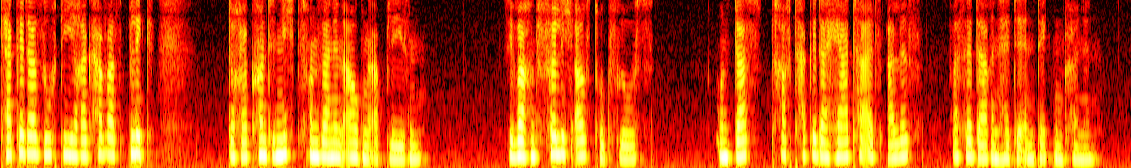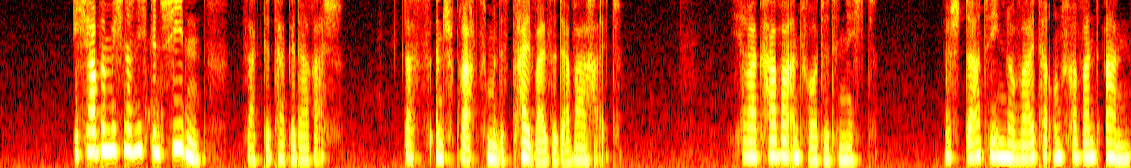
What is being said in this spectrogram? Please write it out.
Takeda suchte Hirakawas Blick, doch er konnte nichts von seinen Augen ablesen. Sie waren völlig ausdruckslos. Und das traf Takeda härter als alles, was er darin hätte entdecken können. Ich habe mich noch nicht entschieden, sagte Takeda rasch. Das entsprach zumindest teilweise der Wahrheit. Hirakawa antwortete nicht. Er starrte ihn nur weiter unverwandt an,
